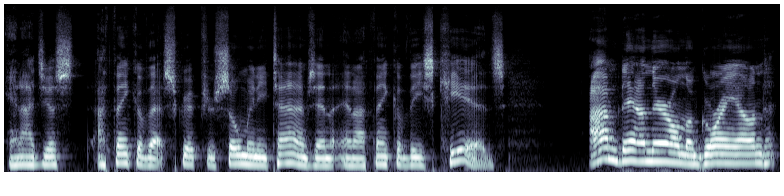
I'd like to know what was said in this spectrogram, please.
and I just I think of that scripture so many times, and and I think of these kids I'm down there on the ground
